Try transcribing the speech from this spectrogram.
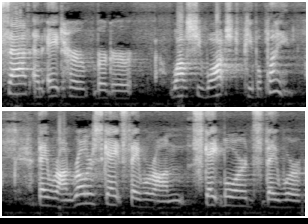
sat and ate her burger while she watched people playing. They were on roller skates, they were on skateboards, they were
